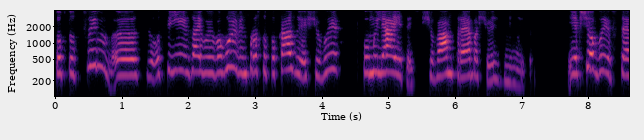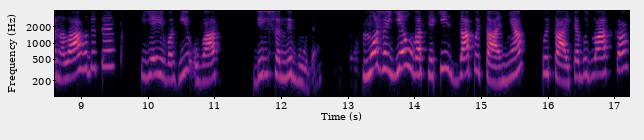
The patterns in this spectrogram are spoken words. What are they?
Тобто, цим е, оцією зайвою вагою він просто показує, що ви помиляєтесь, що вам треба щось змінити. І якщо ви все налагодите, цієї ваги у вас більше не буде. Може, є у вас якісь запитання? Питайте, будь ласка.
